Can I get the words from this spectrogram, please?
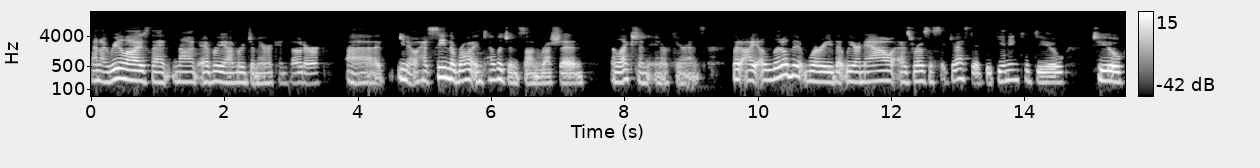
And I realize that not every average American voter, uh, you know, has seen the raw intelligence on Russian election interference. But I a little bit worry that we are now, as Rosa suggested, beginning to do to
